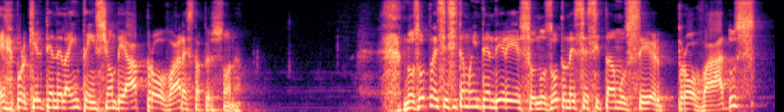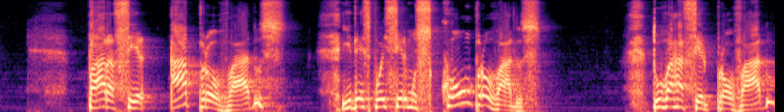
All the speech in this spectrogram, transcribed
é porque Ele tem a intenção de aprovar esta pessoa. Nós necessitamos entender isso. Nós necessitamos ser provados para ser aprovados e depois sermos comprovados. Tu vas ser provado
